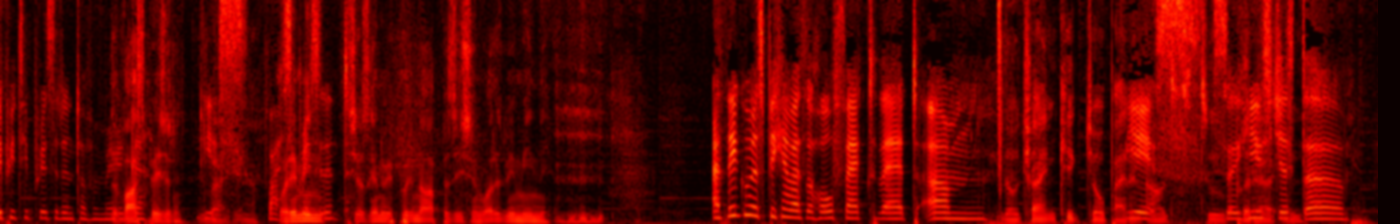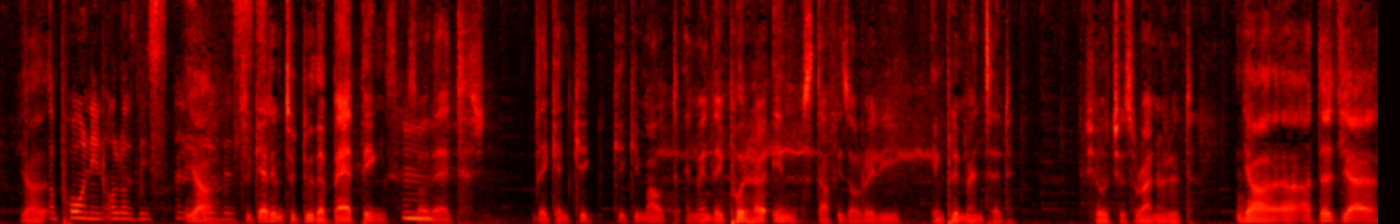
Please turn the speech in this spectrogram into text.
deputy president of America. The vice president. Yes, Right, yeah. vice what do you mean president. she was going to be put in our position? What did we mean there? I think we were speaking about the whole fact that um, They'll try and kick Joe Biden yes, out to so put he's her just in, a, Yeah, a pawn in all of this. In Yeah, all of this. to get him to do the bad things so Mhm. that they can kick kick him out. And when they put her in, stuff is already implemented. She'll just run with it. yeah. Uh, I did. Yeah,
